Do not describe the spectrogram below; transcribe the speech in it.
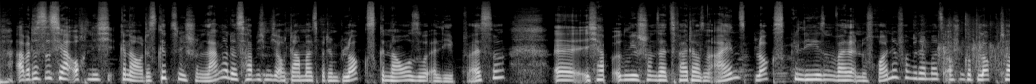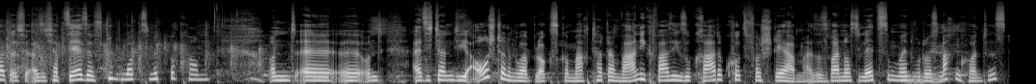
Aber das ist ja auch nicht, genau, das gibt's nicht schon lange, das habe ich mich auch damals bei den Blogs genauso erlebt, weißt du? Äh, ich habe irgendwie schon seit 2001 Blogs gelesen, weil eine Freundin von mir damals auch schon gebloggt hat. Also ich habe sehr, sehr früh Blogs mitbekommen und, äh, äh, und als ich dann die Ausstellung über Blogs gemacht habe, dann waren die quasi so gerade kurz vor Sterben. Also es war noch der letzte Moment, wo du das machen konntest.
